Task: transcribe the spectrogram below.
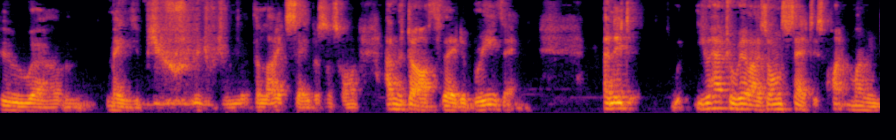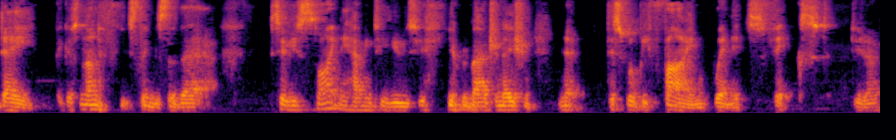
who um, made the lightsabers and so on, and the Darth Vader breathing, and it you have to realize on set it's quite mundane because none of these things are there. So you're slightly having to use your, your imagination. This will be fine when it's fixed. Do you know?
